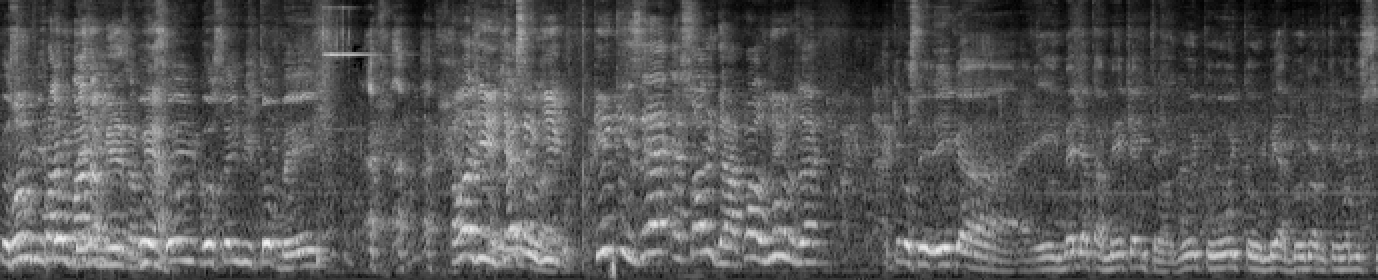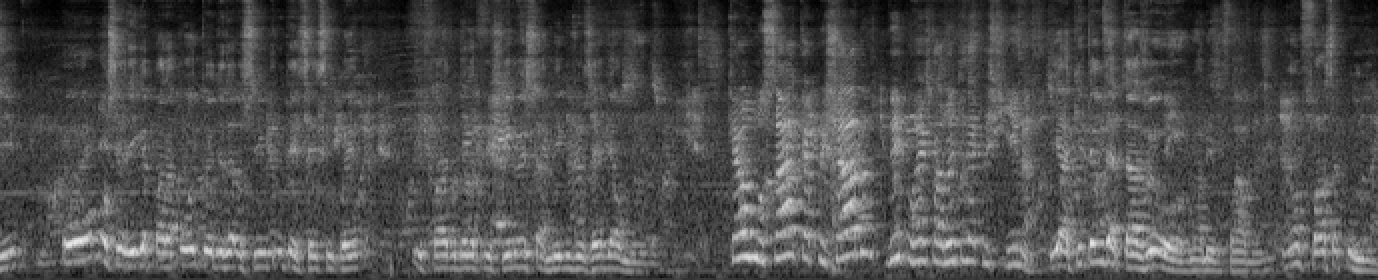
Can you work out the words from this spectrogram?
você, vamos pra debaixo da mesa, você, você imitou bem. Ó, gente, essa eu indico. Quem quiser é só ligar. Qual o número, Zé? Aqui você liga e imediatamente é entregue, 88629395 ou você liga para 8805-3650 e fala com dona Cristina e esse amigo José de Almeida. Quer almoçar, caprichado? Vem pro restaurante da Cristina. E aqui tem um detalhe, viu, meu amigo Fábio? Não faça comida,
